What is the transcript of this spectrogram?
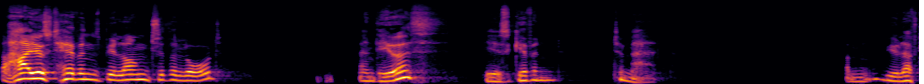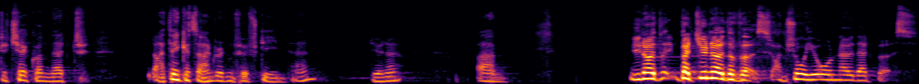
The highest heavens belong to the Lord, and the earth he has given to man. Um, you'll have to check on that. I think it's 115. Anne? Do you know? Um, you know, the, but you know the verse. I'm sure you all know that verse.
